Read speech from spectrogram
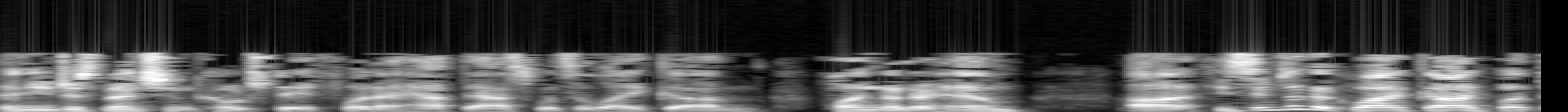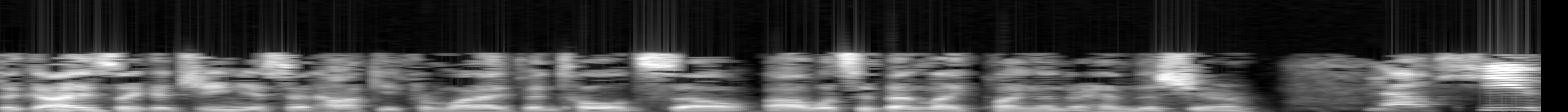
And you just mentioned Coach Dave Flint. I have to ask, what's it like um, playing under him? Uh, he seems like a quiet guy, but the guy is like a genius at hockey from what I've been told. So, uh, what's it been like playing under him this year? No, he's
